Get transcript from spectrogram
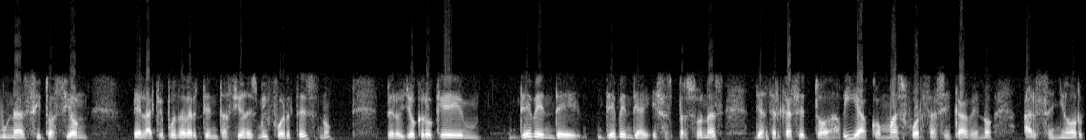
una situación en la que puede haber tentaciones muy fuertes, ¿no? Pero yo creo que deben de deben de esas personas de acercarse todavía con más fuerza si cabe, ¿no? al Señor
